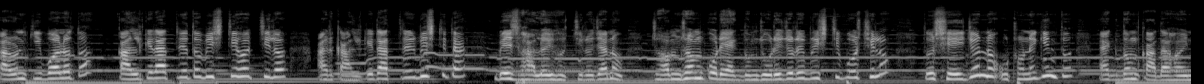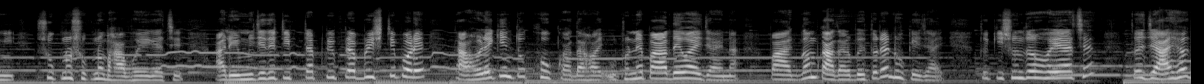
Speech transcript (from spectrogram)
কারণ কি বলো তো কালকে রাত্রে তো বৃষ্টি হচ্ছিল, আর কালকে রাত্রের বৃষ্টিটা বেশ ভালোই হচ্ছিল জানো। ঝমঝম করে একদম জোরে জোরে বৃষ্টি পড়ছিল, তো সেই জন্য উঠোনে কিন্তু একদম কাদা হয়নি, শুকনো শুকনো ভাব হয়ে গেছে। আর এমনি যদি টিপটাপ টিপটাপ বৃষ্টি পড়ে, তাহলে কিন্তু খুব কাদা হয়, উঠোনে পা দেওয়াই যায় না। পা একদম কাদার ভেতরে ঢুকে যায়। তো কি সুন্দর হয়ে আছে? তো যাই হোক,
